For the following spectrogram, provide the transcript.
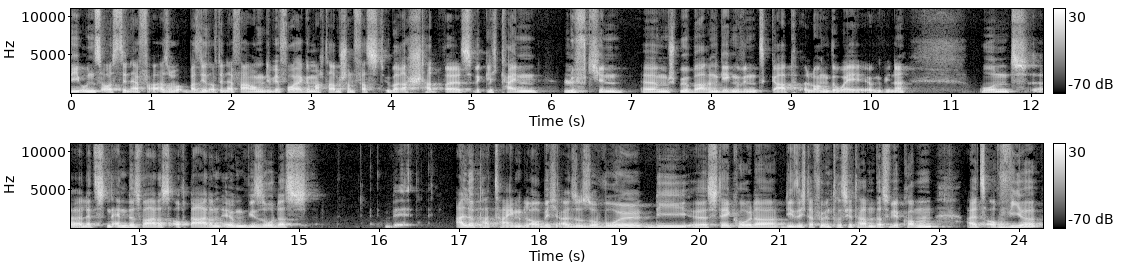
die uns aus den, Erf also basierend auf den Erfahrungen, die wir vorher gemacht haben, schon fast überrascht hat, weil es wirklich keinen Lüftchen ähm, spürbaren Gegenwind gab along the way irgendwie, ne? Und äh, letzten Endes war das auch da dann irgendwie so, dass alle Parteien, glaube ich, also sowohl die äh, Stakeholder, die sich dafür interessiert haben, dass wir kommen, als auch wir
